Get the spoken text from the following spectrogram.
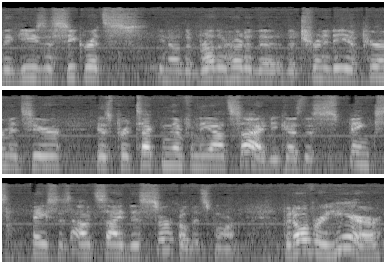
the Giza secrets, you know, the brotherhood of the, the trinity of pyramids here is protecting them from the outside because the Sphinx faces outside this circle that's formed. But over here,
